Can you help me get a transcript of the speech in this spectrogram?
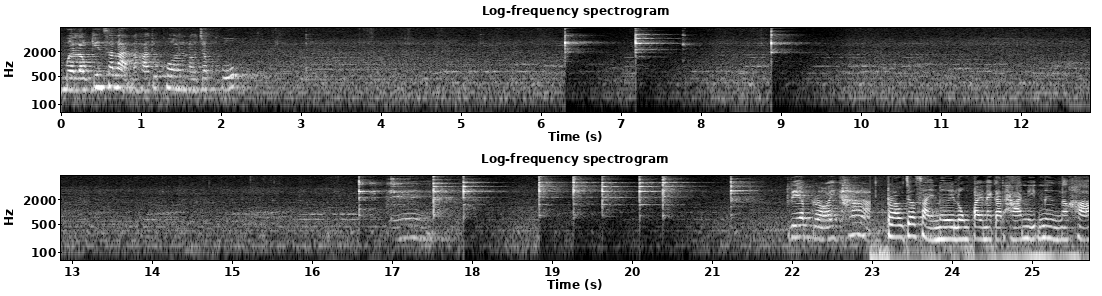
เหมือนเรากินสลัดนะคะ ทุกคนเราจะคลุก เรียบร้อยค่ะ เราจะใส่เนยลงไปในกระทะนิดนึงนะคะ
